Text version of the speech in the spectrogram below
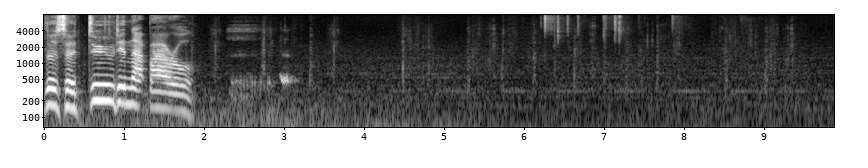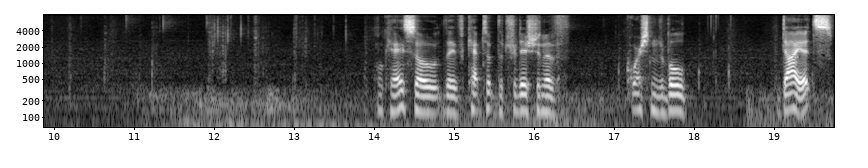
There's a dude in that barrel. Okay, so they've kept up the tradition of questionable diets.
